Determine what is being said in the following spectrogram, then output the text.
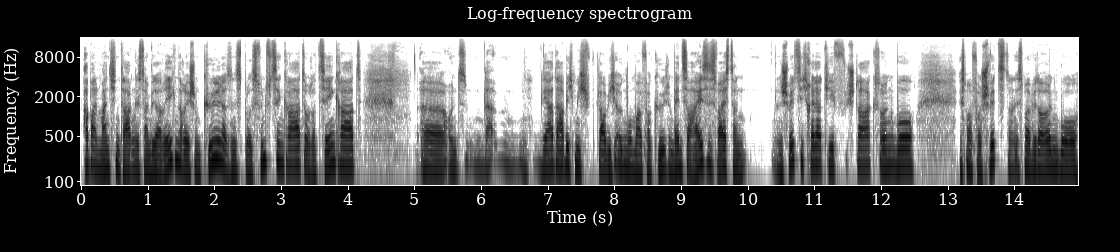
Aber an manchen Tagen ist dann wieder regnerisch und kühl, da sind es bloß 15 Grad oder 10 Grad. Äh, und da, ja, da habe ich mich, glaube ich, irgendwo mal verkühlt. Und wenn es so heiß ist, weiß dann, dann schwitze ich relativ stark irgendwo, ist man verschwitzt, dann ist man wieder irgendwo,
